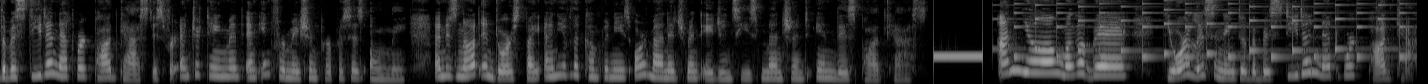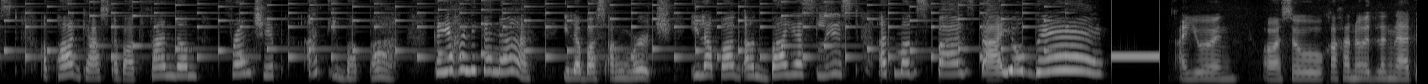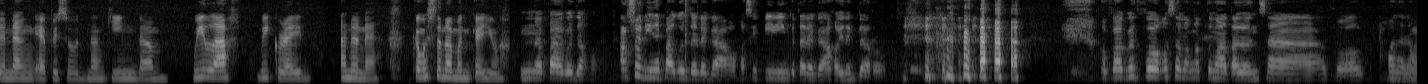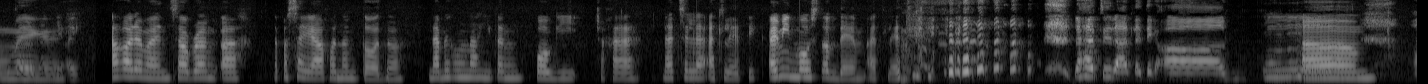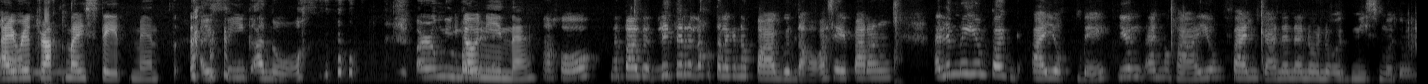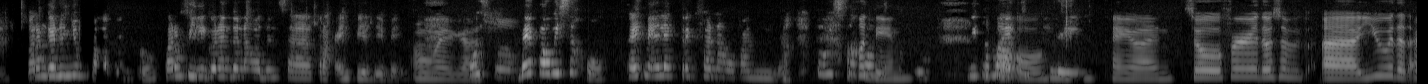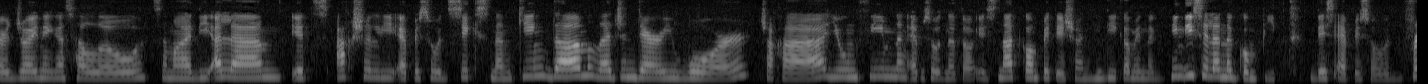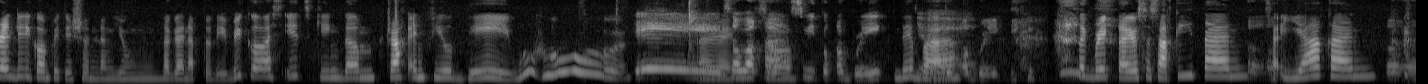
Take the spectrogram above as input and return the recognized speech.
The Bastida Network podcast is for entertainment and information purposes only and is not endorsed by any of the companies or management agencies mentioned in this podcast. Annyeong, mga be! You're listening to the Bastida Network podcast, a podcast about fandom, friendship, at iba pa. Kaya halika na! Ilabas ang merch, ilapag ang bias list, at mag-spaz tayo, be! Ayun. Oh, so, kakanood lang natin ng episode ng Kingdom. We laughed, we cried. Ano na? Kamusta naman kayo? Napagod ako. Actually, napagod talaga ako kasi feeling ko talaga ako yung naglaro. Napagod po ako sa mga tumatalon sa vault. Ako na lang Oh po my God. niyo. Ay, Ako naman, sobrang, ah, napasaya ako ng todo. Dami kong nakitang pogi, tsaka lahat sila athletic. I mean, most of them athletic. lahat sila athletic. Ah, mm, Um, I retract my statement. I think, ano, parang may Ikaw, mali. Nina. Ako, napagod. Literal ako talaga napagod ako. Kasi parang, alam mo yung pag ayok de, yung ano ka, yung fan ka na nanonood mismo dun. Parang ganun yung pagod ko. Parang feeling ko nandun ako dun sa track and field event. Oh my gosh. Also, Be, pawis ako. Kahit may electric fan ako kanina. Pawis Ako pawis din. ako. Hindi ko ma-explain. Ayun. So, for those of uh, you that are joining us, hello. Sa mga di alam, it's actually episode 6 ng Kingdom Legendary War. Tsaka, yung theme ng episode na to is not competition. Hindi kami nag hindi sila nag-compete this episode. Friendly competition lang yung naganap today because it's Kingdom Track and Field Day. Woohoo! yay! Alright, Sa wakas, so- we took a break. Diba? took a break. Nag-break tayo sa sakitan, Oo. sa iyakan. Oo.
